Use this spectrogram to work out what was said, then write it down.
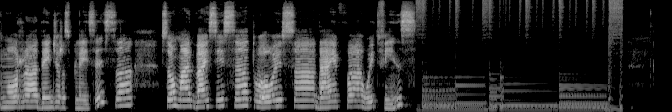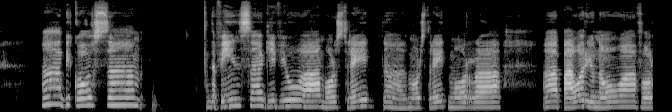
more uh, dangerous places. Uh, so my advice is to always dive with fins. Uh, because um, the fins uh, give you uh, more straight, more straight, more power, you know, uh, for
